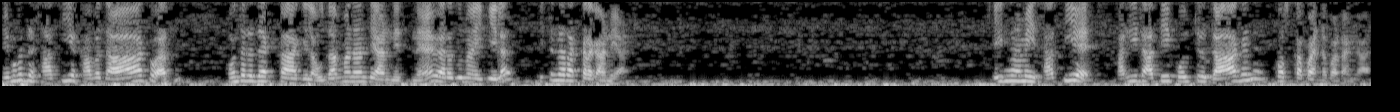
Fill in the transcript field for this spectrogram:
ඒ මොකද සතිය කවදාකවත් හොඳට දැක්කා කියලා උදම්මනන්ට යන්නෙත් නෑ වැරදුණයි කියලා හිත නරක කරගන්න යන්නේ. ඒ නිසා මේ සතිය හරියට අතේ පොල් තෙල් ගාගෙන කොස් කපන්න පටන් ගන්නවා.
